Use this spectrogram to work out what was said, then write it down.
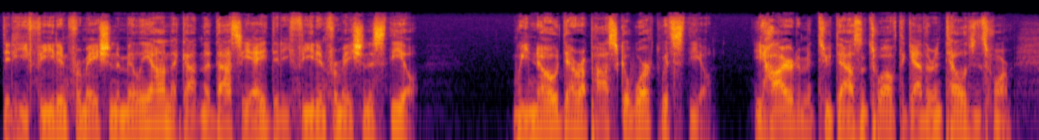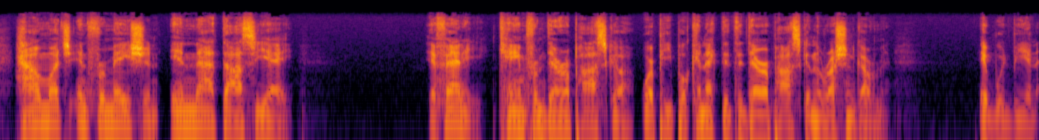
Did he feed information to Millian that got in the dossier? Did he feed information to Steele? We know Deripaska worked with Steele. He hired him in 2012 to gather intelligence for him. How much information in that dossier, if any, came from Deripaska or people connected to Deripaska in the Russian government? It would be an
